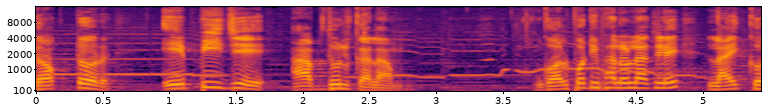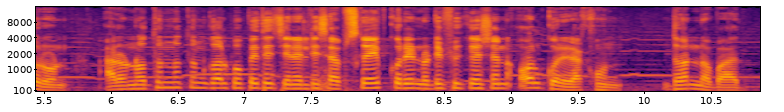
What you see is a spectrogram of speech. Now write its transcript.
ডক্টর এপিজে আব্দুল কালাম। গল্পটি ভালো লাগলে লাইক করুন আরও নতুন নতুন গল্প পেতে চ্যানেলটি সাবস্ক্রাইব করে নোটিফিকেশন অল করে রাখুন। ধন্যবাদ।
